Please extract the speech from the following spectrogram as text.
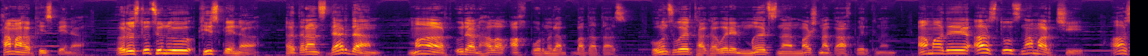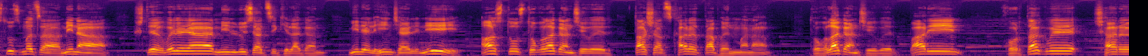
թամահը փիսպենա հրստությունու փիսպենա ըտրանց դարդան մարդ ուրան հալալ ախպորնելա բադատաս հունց վեր թակավերեն մծնան մաշնակ ախպերքնան ամադե աստուց նամարդ չի աստուց մծա մինա շտեղ վերեյա մին լուսացի քիլական մինել հինչ այլինի Աստուց թողլական չվեր, տաշած քարը տափեն մանա։ Թողլական չվեր, բարին խորտակվե չարը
